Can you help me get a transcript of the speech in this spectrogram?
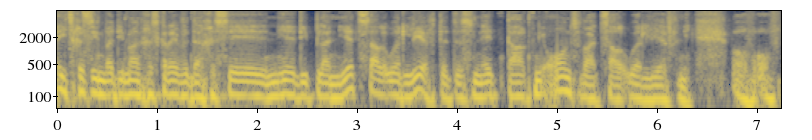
iets gesien wat iemand geskryf het en gesê nee die planeet sal oorleef. Dit is net dalk nie ons wat sal oorleef nie. Of of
